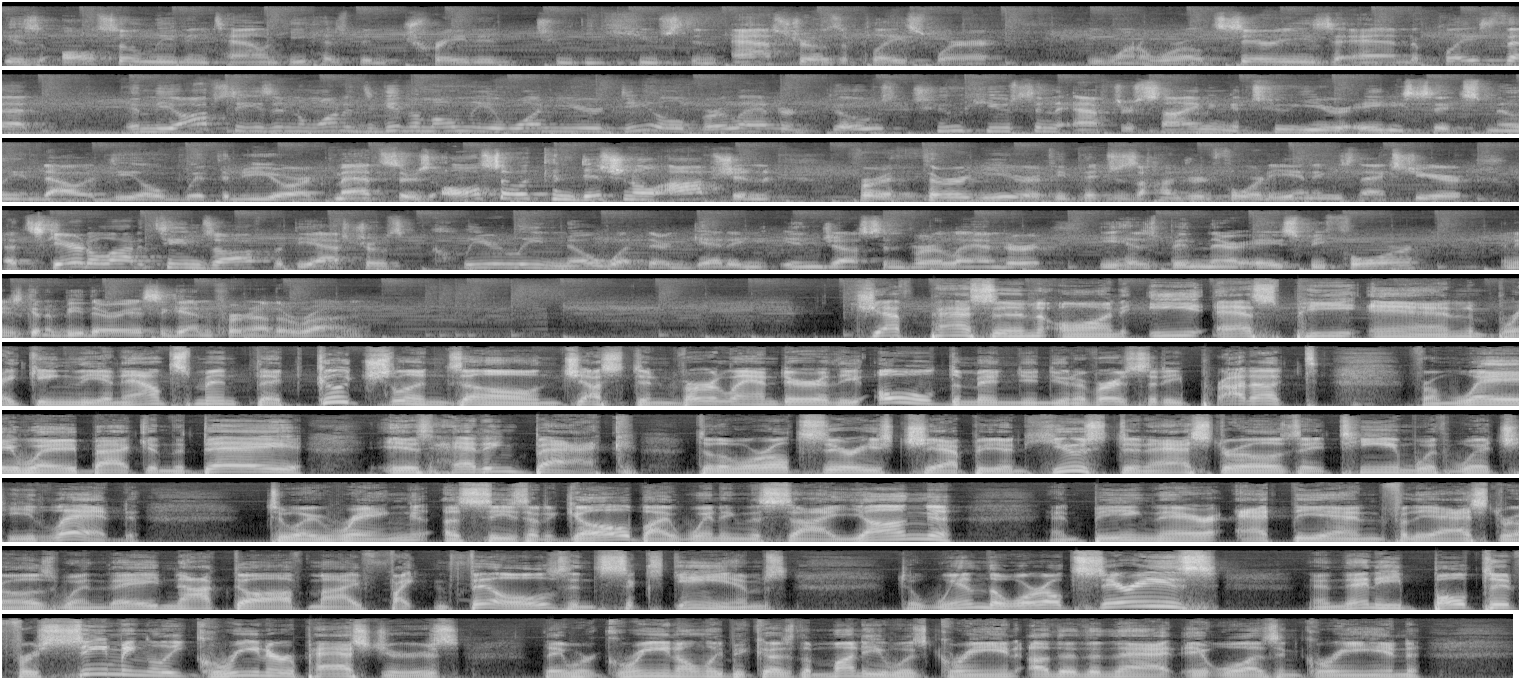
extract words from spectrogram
is also leaving town. He has been traded to the Houston Astros, a place where he won a World Series and a place that in the offseason wanted to give him only a one year deal. Verlander goes to Houston after signing a two year, $86 million deal with the New York Mets. There's also a conditional option for a third year if he pitches 140 innings next year. That scared a lot of teams off, but the Astros clearly know what they're getting in Justin Verlander. He has been their ace before, and he's going to be their ace again for another run. Jeff Passan on ESPN breaking the announcement that Goochland's own Justin Verlander, the Old Dominion University product from way, way back in the day, is heading back to the World Series champion Houston Astros, a team with which he led to a ring a season ago by winning the Cy Young and being there at the end for the Astros when they knocked off my fighting Phils in six games to win the World Series. And then he bolted for seemingly greener pastures. They were green only because the money was green. Other than that, it wasn't green.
